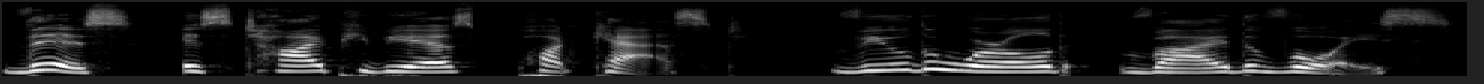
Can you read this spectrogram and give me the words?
This is Thai PBS Podcast. View the world via the voice.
